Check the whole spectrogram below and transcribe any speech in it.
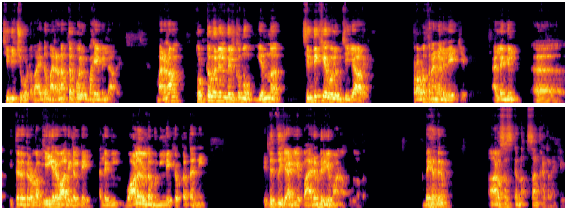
ചിരിച്ചുകൊണ്ട് അതായത് മരണത്തെ പോലും ഭയമില്ലാതെ. മരണം തൊട്ടുമുന്നിൽ നിൽക്കുന്നു എന്ന് ചിന്തിക്കുക പോലും ചെയ്യാതെ പ്രവർത്തനങ്ങളിലേക്ക് അല്ലെങ്കിൽ ഇത്തരത്തിലുള്ള ഭീകരവാദികളുടെ അല്ലെങ്കിൽ വാളുകളുടെ മുന്നിലേക്കൊക്കെ തന്നെ എടുത്തു ചാടിയ പാരമ്പര്യമാണ് ഉള്ളത്. അദ്ദേഹത്തിനും ആർ എസ് എസ് എന്ന സംഘടനയ്ക്കും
